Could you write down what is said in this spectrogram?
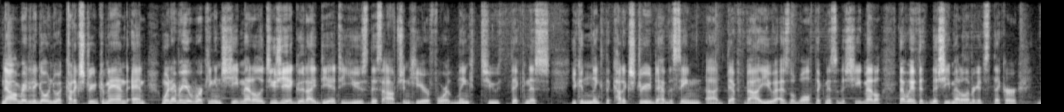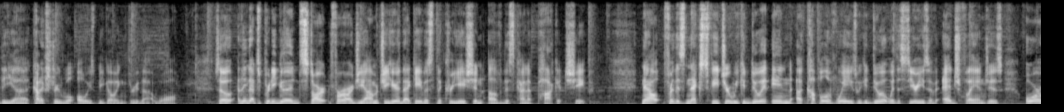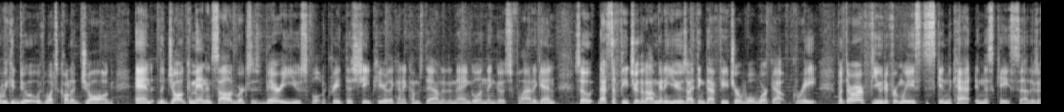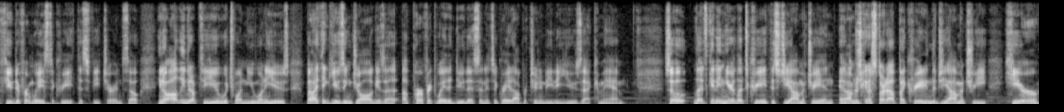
Now I'm ready to go into a cut extrude command, and whenever you're working in sheet metal, it's usually a good idea to use this option here for link to thickness. You can link the cut extrude to have the same uh, depth value as the wall thickness of the sheet metal. That way, if the, the sheet metal ever gets thicker, the uh, cut extrude will always be going through that wall. So I think that's a pretty good start for our geometry here. That gave us the creation of this kind of pocket shape. Now, for this next feature, we could do it in a couple of ways. We could do it with a series of edge flanges, or we could do it with what's called a jog. And the jog command in SolidWorks is very useful to create this shape here that kind of comes down at an angle and then goes flat again. So that's the feature that I'm going to use. I think that feature will work out great. But there are a few different ways to skin the cat in this case. Uh, there's a few different ways to create this feature. And so, you know, I'll leave it up to you which one you want to use. But I think using jog is a, a perfect way to do this, and it's a great opportunity to use that command. So let's get in here, let's create this geometry, and, and I'm just gonna start out by creating the geometry here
